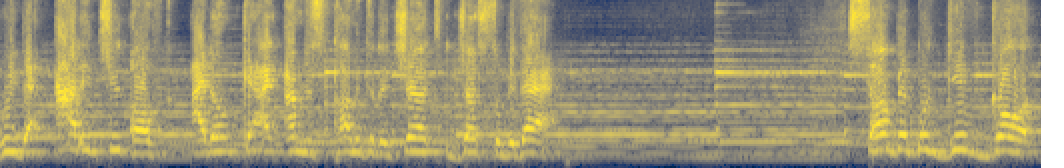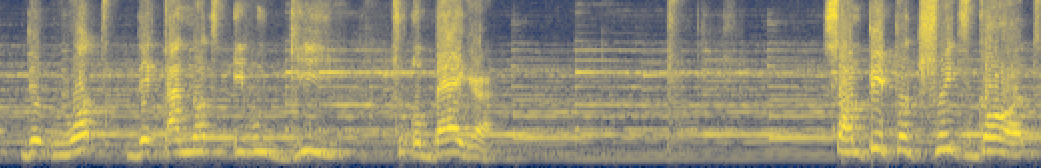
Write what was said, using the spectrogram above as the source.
with the attitude of, I don't care, I'm just coming to the church just to be there. Some people give God the, what they cannot even give to a beggar. Some people treat God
